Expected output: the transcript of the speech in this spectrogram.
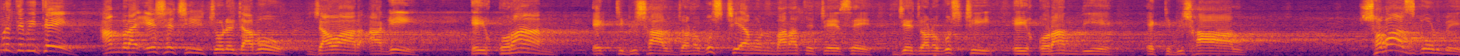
পৃথিবীতে আমরা এসেছি, চলে যাব যাওয়ার আগে এই কোরআন একটি বিশাল জনগোষ্ঠী এমন বানাতে চেয়েছে যে জনগোষ্ঠী এই কোরআন দিয়ে একটি বিশাল সমাজ গড়বে,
